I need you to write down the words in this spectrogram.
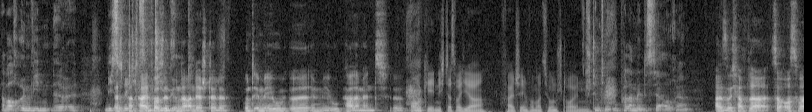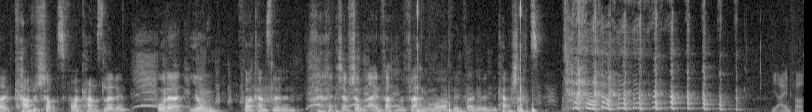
Aber auch irgendwie äh, nicht Er so richtig zum Team Parteivorsitzender an der Stelle. Und im EU, äh, im EU-Parlament, äh, Paul. Okay, nicht, dass wir hier falsche Informationen streuen. Stimmt, im EU-Parlament ist der auch, ja. Also ich habe da zur Auswahl Kampfschutz vor Kanzlerin oder Jung vor Kanzlerin. Ich habe schon einen einfachen und flachen Humor. Auf jeden Fall gewinnen die Kampfschutz. Wie einfach.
